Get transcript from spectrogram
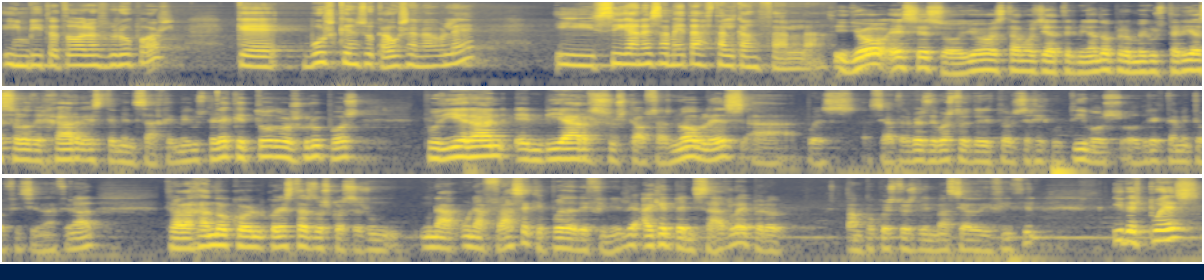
invito a todos los grupos que busquen su causa noble y sigan esa meta hasta alcanzarla. Y yo es eso, yo estamos ya terminando, pero me gustaría solo dejar este mensaje. Me gustaría que todos los grupos pudieran enviar sus causas nobles, pues, sea a través de vuestros directores ejecutivos o directamente a Oficina Nacional, trabajando con, estas dos cosas. una, frase que pueda definirle, hay que pensarle, pero tampoco esto es demasiado difícil. Y después,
